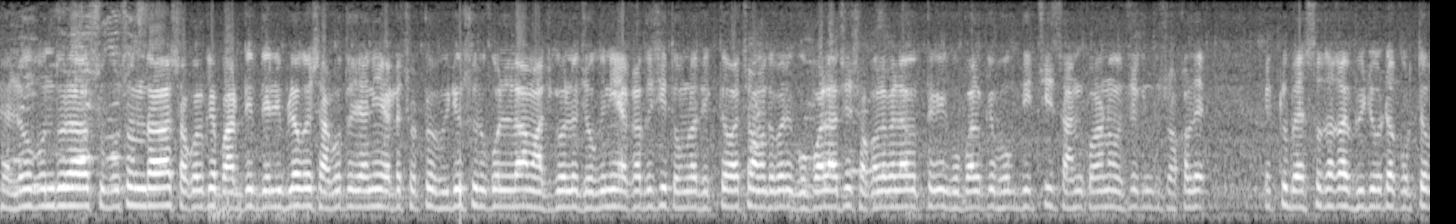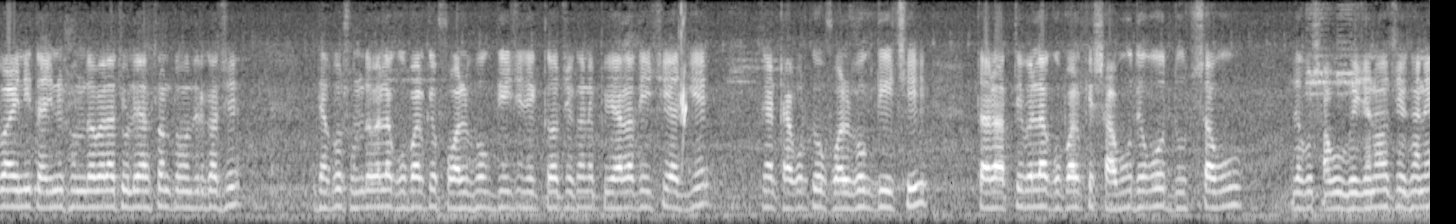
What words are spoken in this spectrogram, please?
হ্যালো বন্ধুরা, শুভ সন্ধ্যা। সকলকে পারদীপ ডেলি ব্লগে স্বাগত জানিয়ে একটা ছোট্ট ভিডিও শুরু করলাম। আজকে হলো যোগিনী একাদশী, তোমরা দেখতে পাচ্ছ আমাদের বাড়ি গোপাল আছে। সকালবেলা থেকে গোপালকে ভোগ দিচ্ছি, স্নান করানো হচ্ছে, কিন্তু সকালে একটু ব্যস্ত থাকার ভিডিওটা করতে পারিনি, তাই জন্য সন্ধ্যাবেলা চলে আসলাম তোমাদের কাছে। দেখো, সন্ধ্যাবেলা গোপালকে ফল ভোগ দিয়েছি, দেখতে পাচ্ছ এখানে পেয়ারা দিয়েছি আজকে। এখানে ঠাকুরকেও ফল ভোগ দিয়েছি। তার রাত্রিবেলা গোপালকে সাবু দেবো, দুধ সাবু দেখো, সাবু ভেজানো আছে এখানে।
